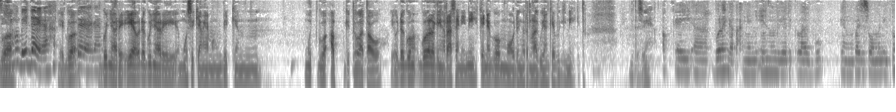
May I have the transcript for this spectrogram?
gue. Beda ya. Ya gue ya kan. gue nyari, iya udah gue nyari musik yang emang bikin mood gue up gitu atau ya udah gue gue lagi ngerasain ini, kayaknya gue mau dengerin lagu yang kayak begini gitu. Gitu sih. Oke, eh, boleh nggak kak nyanyiin lirik lagu yang Crisis Woman itu?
